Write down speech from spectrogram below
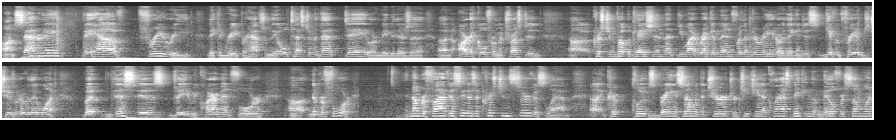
On Saturday, They have free read. They can read perhaps from the Old Testament that day, or maybe there's a, an article from a trusted uh, Christian publication that you might recommend for them to read, or they can just give them freedom to choose whatever they want. But this is the requirement for uh, number four. And number five, you'll see there's a Christian service lab. Uh, includes bringing someone to church or teaching a class, making a meal for someone,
